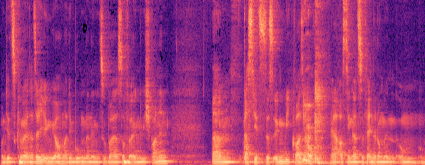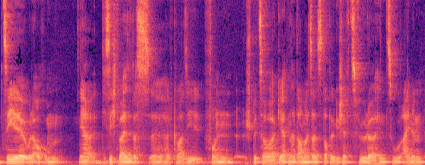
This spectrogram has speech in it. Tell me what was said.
und jetzt können wir ja tatsächlich irgendwie auch mal den Bogen dann irgendwie zu Bayersdorfer irgendwie spannen. ähm, dass jetzt das irgendwie quasi auch ja, aus den ganzen Veränderungen um, um Zehe oder auch um ja, die Sichtweise, dass äh, halt quasi von Spitzauer Gärtner damals als Doppelgeschäftsführer hin zu einem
